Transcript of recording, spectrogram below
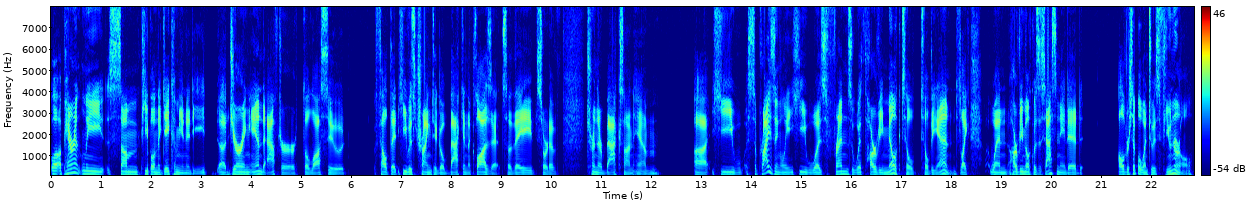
Well, apparently, some people in the gay community uh, during and after the lawsuit felt that he was trying to go back in the closet. So they sort of turned their backs on him. Uh, he surprisingly he was friends with Harvey Milk till till the end. Like when Harvey Milk was assassinated, Oliver Sipple went to his funeral,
